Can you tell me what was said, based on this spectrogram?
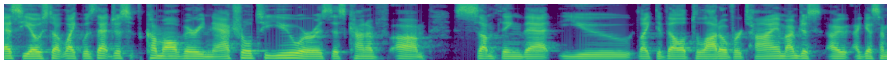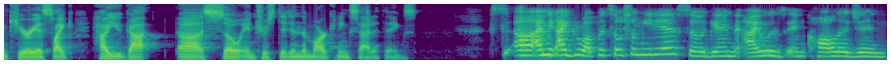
SEO stuff? Like, was that just come all very natural to you, or is this kind of um, something that you like developed a lot over time? I'm just, I, I guess, I'm curious, like how you got uh, so interested in the marketing side of things. Uh, I mean, I grew up with social media. So again, I was in college, and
